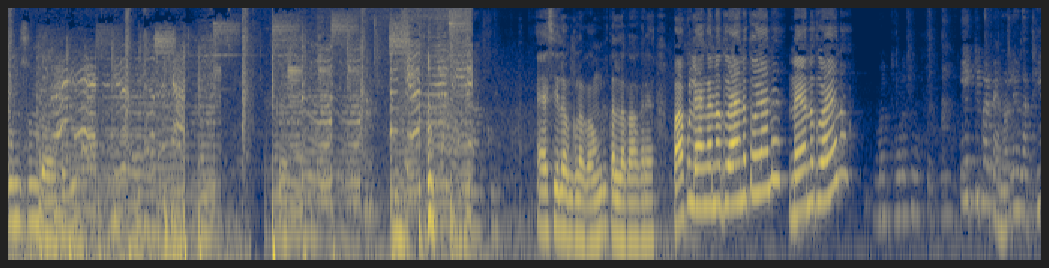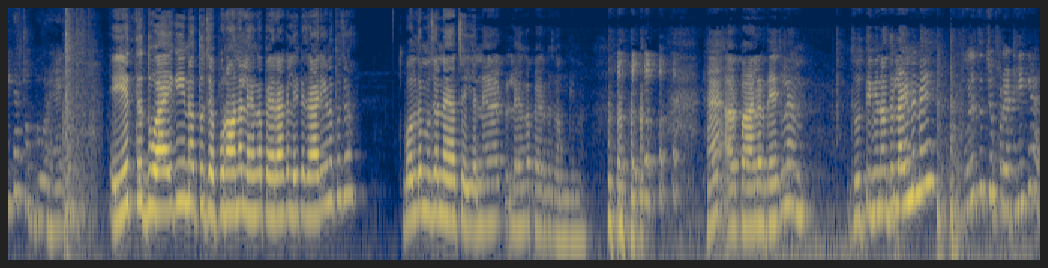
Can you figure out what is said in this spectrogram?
गुमसुम बैठ ऐसे लंग लगाऊँगी कल लगा कर पाकू लहंगा ना दुआया ना तो या ना? नया ना दुआया ना? एक की बार पहना लहंगा ठीक है? चुप है ये तो दुआएगी ना तुझे पुराना लहंगा पहरा के लेके जा रही है ना तुझे? बोल दे मुझे नया चाहिए नया लहंगा पहन के जाऊँगी मैं। हैं? और पार्लर देख ले। जूती भी ना दुलाई ना नहीं? तो चुप रहे ठीक है?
